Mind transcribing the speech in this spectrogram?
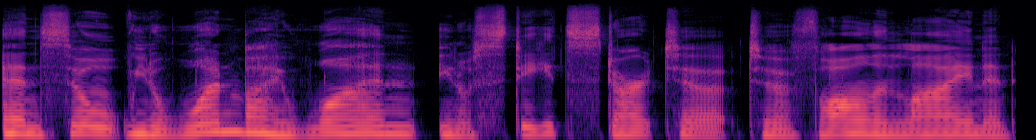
And so, you know, one by one, you know, states start to to fall in line and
